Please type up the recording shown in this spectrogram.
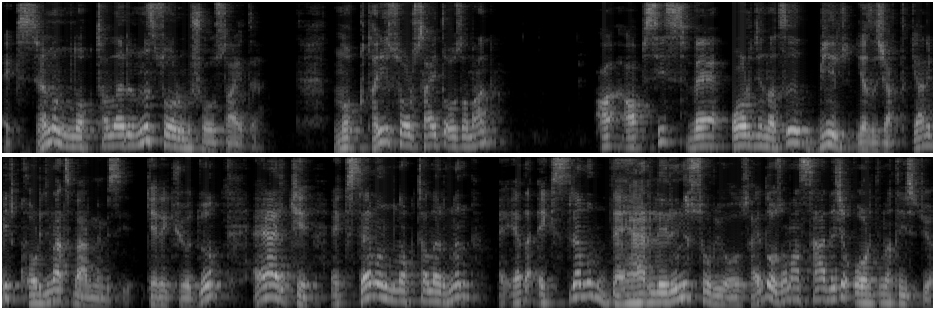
ekstremum noktalarını sormuş olsaydı noktayı sorsaydı o zaman apsis ve ordinatı 1 yazacaktık. Yani bir koordinat vermemiz gerekiyordu. Eğer ki ekstremum noktalarının ya da ekstremum değerlerini soruyor olsaydı o zaman sadece ordinatı istiyor.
